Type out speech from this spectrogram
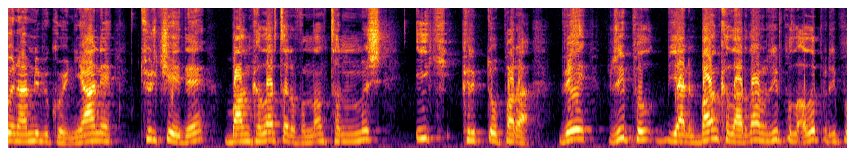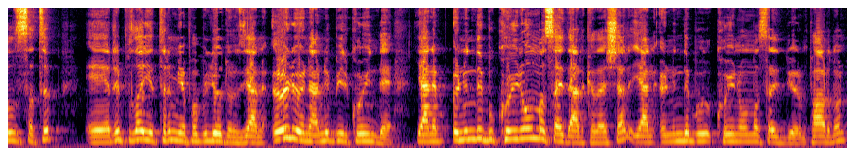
önemli bir coin. Yani Türkiye'de bankalar tarafından tanınmış ilk kripto para ve Ripple yani bankalardan Ripple alıp Ripple satıp e, Ripple'a yatırım yapabiliyordunuz. Yani öyle önemli bir coin de. Yani önünde bu coin olmasaydı arkadaşlar yani önünde bu coin olmasaydı diyorum pardon.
